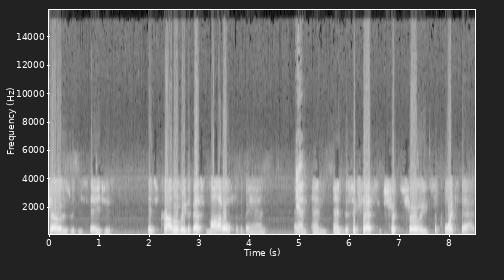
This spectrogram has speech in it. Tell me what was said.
shows with these stages is probably the best model for the band, and yeah. and and the success surely supports that.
